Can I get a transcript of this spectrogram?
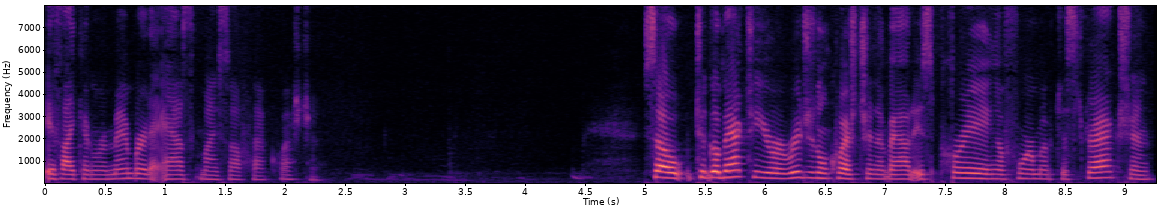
if I can remember to ask myself that question. So, to go back to your original question about is praying a form of distraction,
